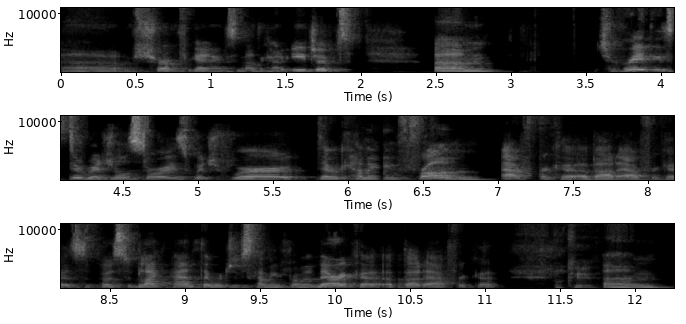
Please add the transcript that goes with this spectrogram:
Uh, I'm sure I'm forgetting some other country, Egypt, um, to create these original stories, which were they were coming from Africa about Africa, as opposed to Black Panther, which is coming from America about Africa. Okay. Um,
